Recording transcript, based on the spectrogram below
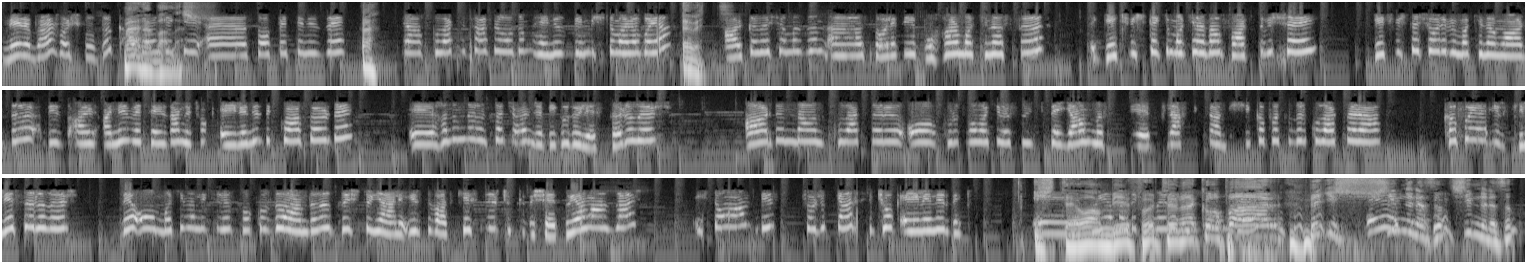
Merhaba, hoş bulduk. Merhabalar. Az önceki e, sohbetinizde Heh. biraz kulak misafir oldum. Henüz binmiştim arabaya. Evet. Arkadaşımızın e, söylediği buhar makinesi e, geçmişteki makineden farklı bir şey. Geçmişte şöyle bir makine vardı. Biz annem ve teyzemle çok eğlenirdik kuaförde. E, hanımların saçı önce biguduyla sarılır. Ardından kulakları o kurutma makinesinin içinde yanmasın diye plastikten bir şey kapatılır kulaklara. Kafaya bir file sarılır. Ve o makinenin içine sokulduğu anda da dış dünyayla irtibat kesilir çünkü bir şey duyamazlar. İşte o an biz çocukken çok eğlenirdik. İşte Ee, o an bir fırtına kopar. Peki şimdi nasıl? Şimdi nasıl?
